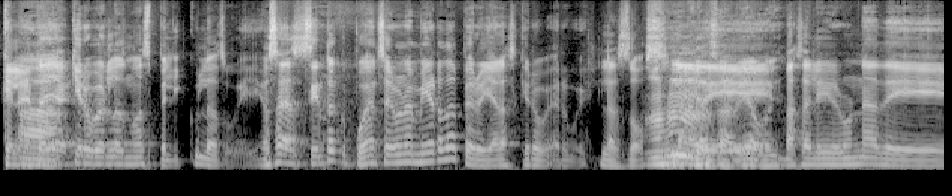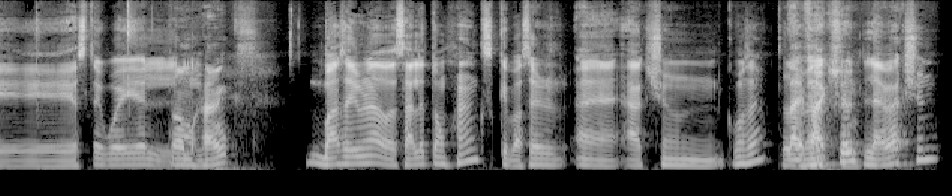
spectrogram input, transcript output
Que la neta ya quiero ver las nuevas películas, güey. O sea, siento que pueden ser una mierda, pero ya las quiero ver, güey. Las dos. Ujú, La ya de- sabía, güey. va a salir una de este güey, el. Tom el- Hanks. Va a salir una donde sale Tom Hanks, que va a ser eh, action. ¿Cómo se llama? Live action. Live action.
